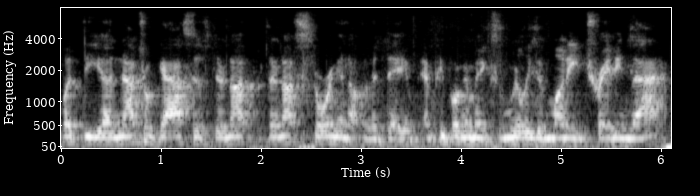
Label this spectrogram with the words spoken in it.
but the uh, natural gases they're not they're not storing enough of it, Dave, and people are going to make some really good money trading that.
